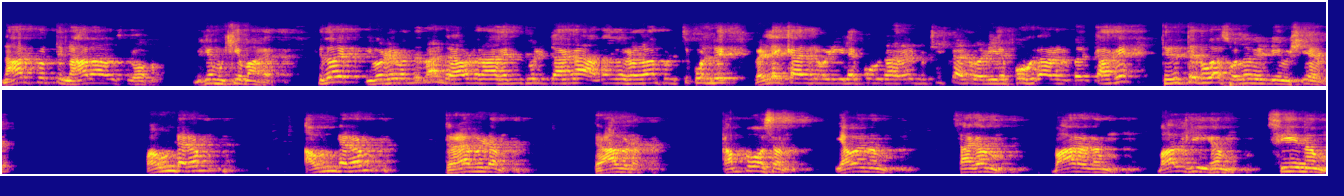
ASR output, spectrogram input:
நாற்பத்தி நாலாவது ஸ்லோகம் மிக முக்கியமாக. இதோ இவர்கள் வந்துதான் திராவிட நாகரிகம் சொல்லிட்டாங்க அதை இவர்கள்லாம் பிடிச்சு கொண்டு வெள்ளைக்காரர் வழியில போகிறார்கள் பிரிட்டிஷ்காரர் வழியில போகிறார்கள் என்பதற்காக திருத்தருவா சொல்ல வேண்டிய விஷயம் அது. பவுண்டரம் அவுண்டரம் திராவிடம் திராவிடம் கம்போசம் யவனம் சகம் பாரதம் பால்கீகம் சீனம்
